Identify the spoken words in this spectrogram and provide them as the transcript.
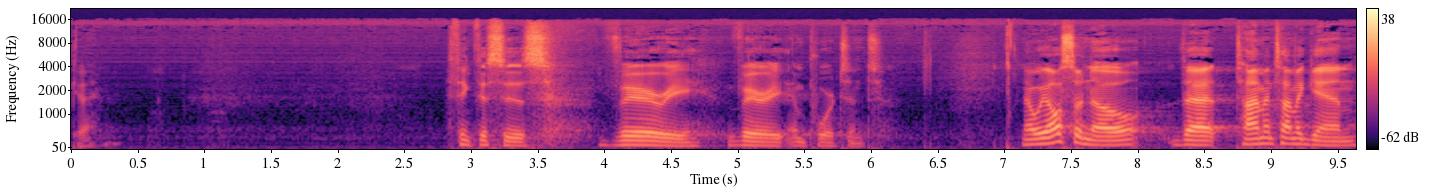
Okay. I think this is very, very important. Now, we also know that time and time again,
